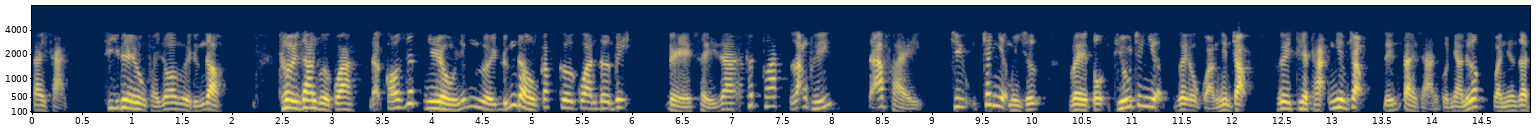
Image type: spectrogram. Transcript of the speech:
tài sản thì đều phải do người đứng đầu. Thời gian vừa qua đã có rất nhiều những người đứng đầu các cơ quan đơn vị để xảy ra thất thoát lãng phí đã phải chịu trách nhiệm hình sự về tội thiếu trách nhiệm gây hậu quả nghiêm trọng gây thiệt hại nghiêm trọng đến tài sản của nhà nước và nhân dân.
